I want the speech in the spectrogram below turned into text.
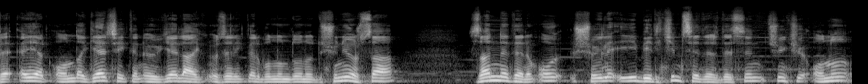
ve eğer onda gerçekten övgüye layık özellikler bulunduğunu düşünüyorsa zannederim o şöyle iyi bir kimsedir desin. Çünkü onu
